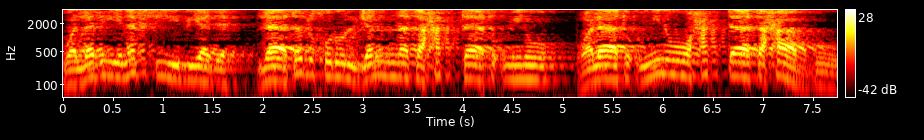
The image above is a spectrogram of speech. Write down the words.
والذي نفسي بيده لا تدخلوا الجنة حتى تؤمنوا ولا تؤمنوا حتى تحابوا.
